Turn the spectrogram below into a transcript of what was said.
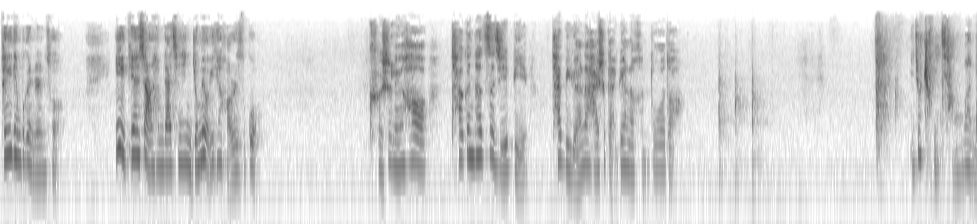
他一天不跟你认错，一天向着他们家亲戚，你就没有一天好日子过。可是林浩，他跟他自己比，他比原来还是改变了很多的。你就逞强吧你！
